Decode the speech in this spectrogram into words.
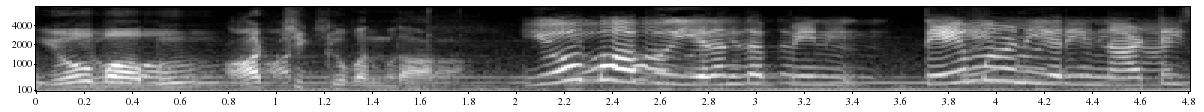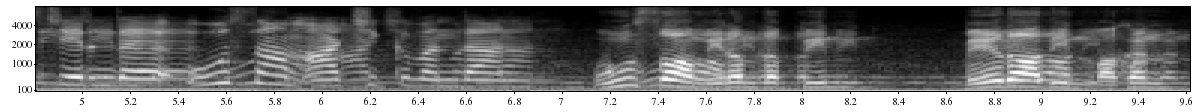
யோபாபு ஆட்சிக்கு வந்தான். யோபாபு இறந்த பின் தேமானியரின் நாட்டைச் சேர்ந்த ஊசாம் ஆட்சிக்கு வந்தான். ஊசாம் இறந்த பின் பேதாதின் மகன்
